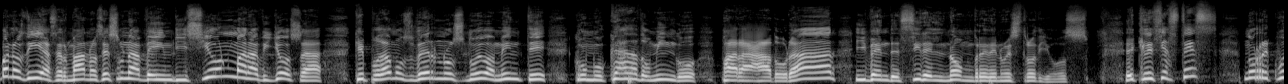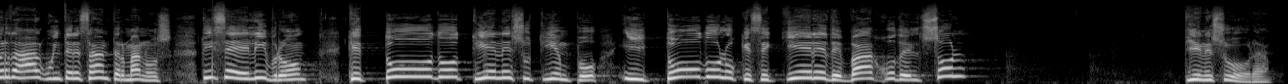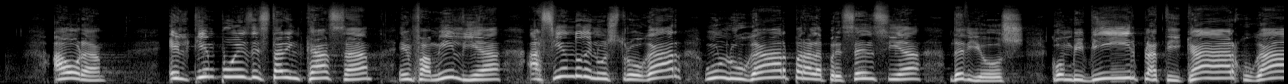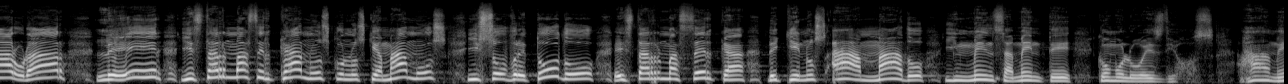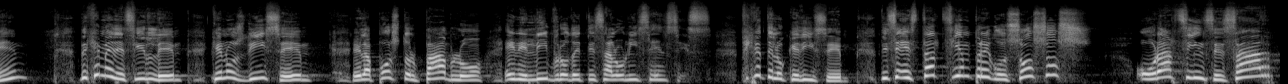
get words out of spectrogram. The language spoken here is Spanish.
Buenos días hermanos, es una bendición maravillosa que podamos vernos nuevamente como cada domingo para adorar y bendecir el nombre de nuestro Dios. Eclesiastés nos recuerda algo interesante hermanos. Dice el libro que todo tiene su tiempo y todo lo que se quiere debajo del sol tiene su hora. Ahora, el tiempo es de estar en casa, en familia, haciendo de nuestro hogar un lugar para la presencia de Dios. Convivir, platicar, jugar, orar, leer y estar más cercanos con los que amamos y sobre todo estar más cerca de quien nos ha amado inmensamente como lo es Dios. Amén. Déjeme decirle que nos dice el apóstol Pablo en el libro de Tesalonicenses. Fíjate lo que dice. Dice, estad siempre gozosos, orad sin cesar,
